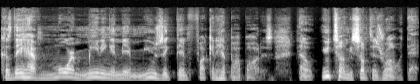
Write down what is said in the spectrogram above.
because they have more meaning in their music than fucking hip hop artists. Now, you tell me something's wrong with that.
